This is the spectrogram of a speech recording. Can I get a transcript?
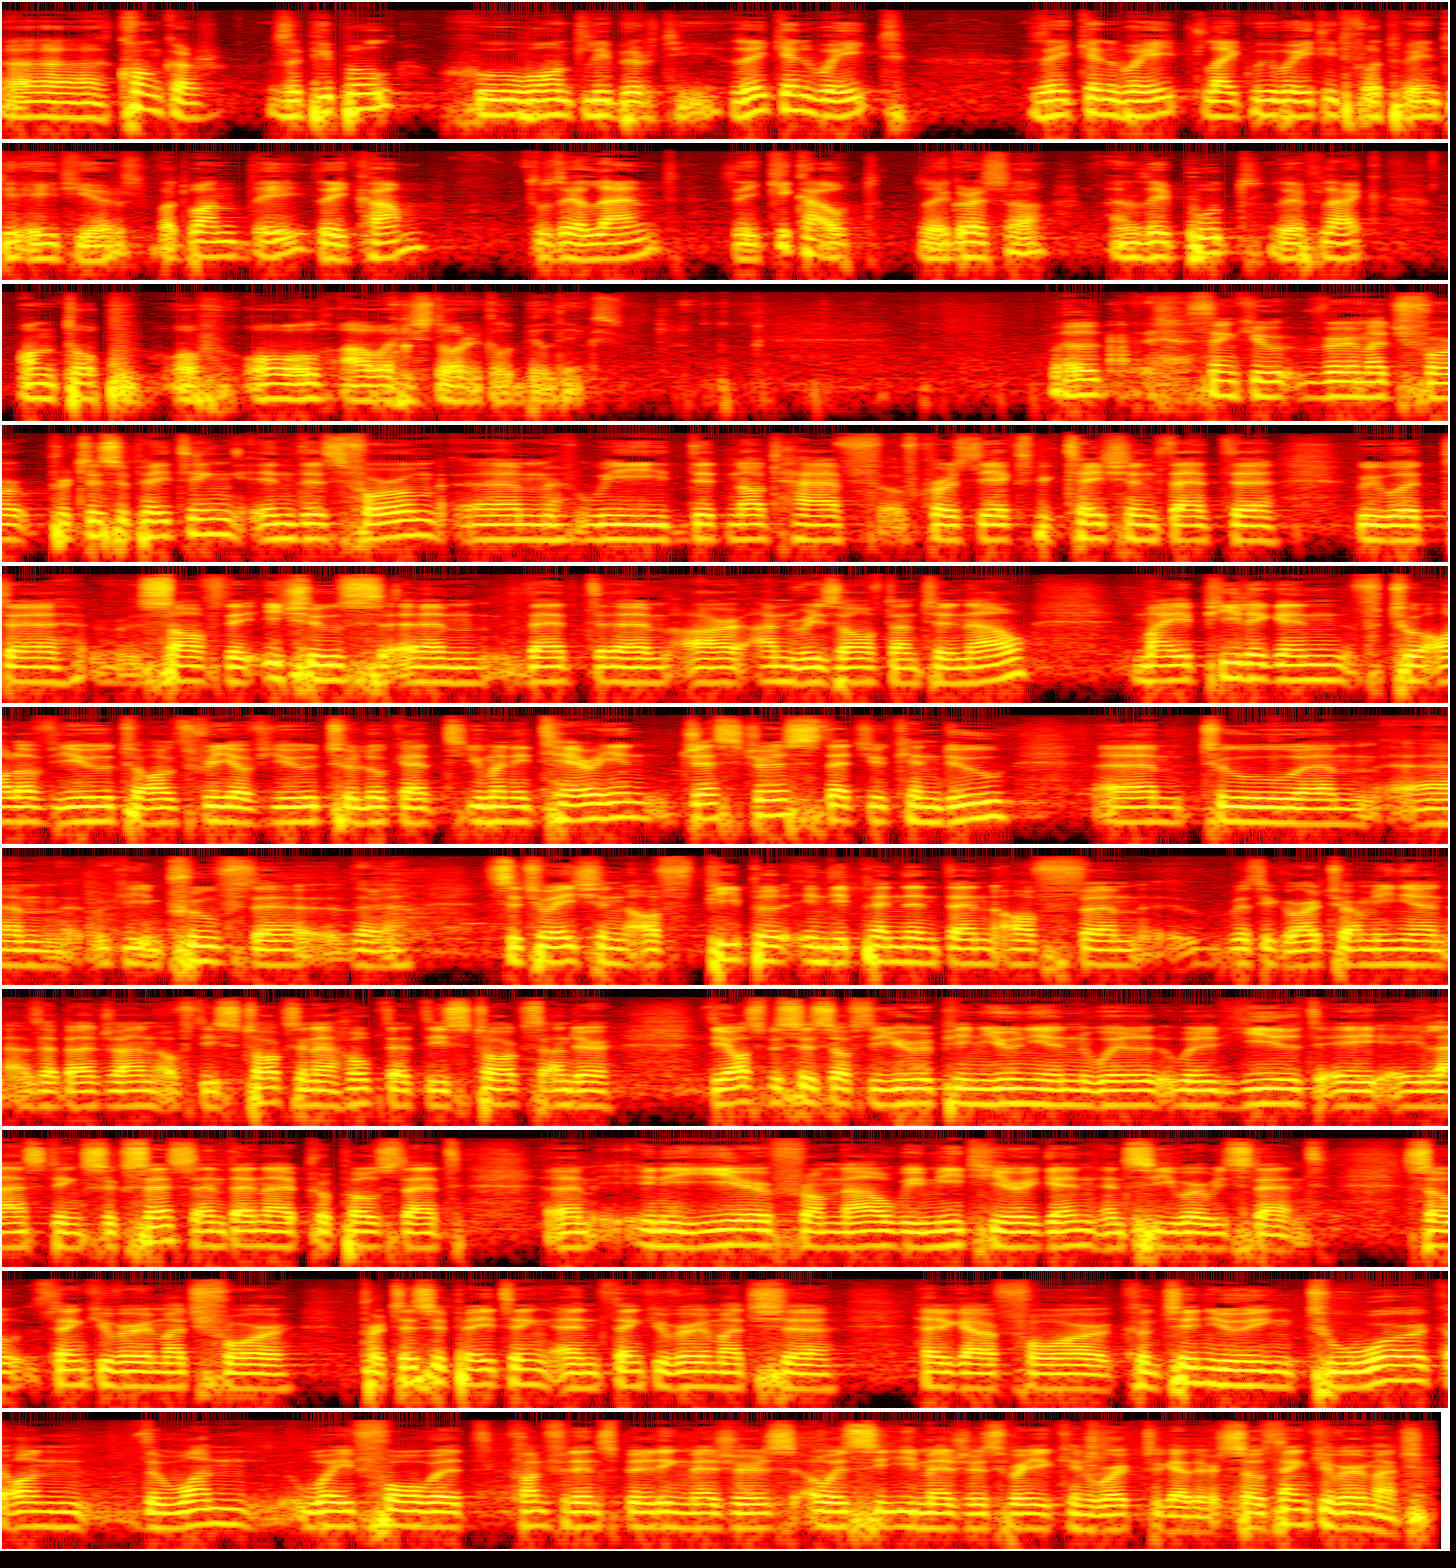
uh, conquer the people who want liberty. They can wait. They can wait like we waited for 28 years. But one day they come to their land, they kick out the aggressor, and they put their flag on top of all our historical buildings. Well, thank you very much for participating in this forum. Um, we did not have, of course, the expectation that uh, we would uh, solve the issues um, that um, are unresolved until now. My appeal again to all of you, to all three of you, to look at humanitarian gestures that you can do um, to um, um, improve the, the situation of people independent then of, um, with regard to Armenia and Azerbaijan, of these talks. And I hope that these talks under the auspices of the European Union will, will yield a, a lasting success. And then I propose that um, in a year from now we meet here again and see where we stand. So thank you very much for participating and thank you very much uh, Helga, for continuing to work on the one way forward, confidence building measures, OSCE measures where you can work together. So thank you very much.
